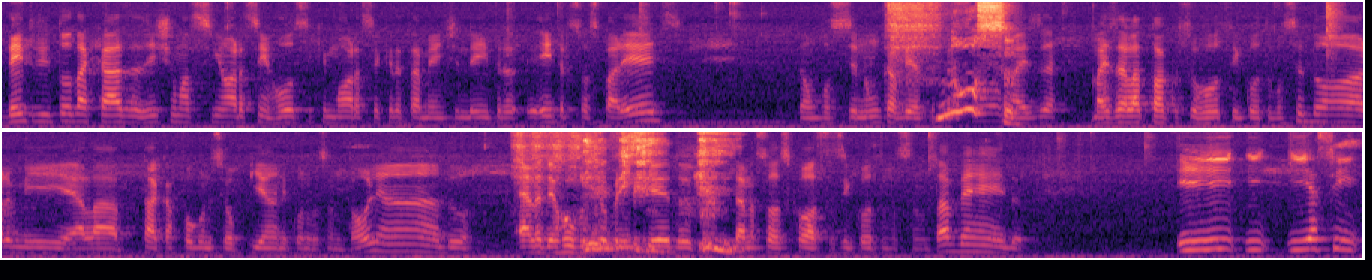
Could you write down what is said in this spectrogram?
dentro de toda a casa existe uma senhora sem rosto que mora secretamente entre, entre suas paredes. Então você nunca vê essa pessoa, Nossa! Mas, mas ela toca o seu rosto enquanto você dorme, ela taca fogo no seu piano quando você não está olhando, ela derruba o seu brinquedo que está nas suas costas enquanto você não está vendo. E, e, e, assim,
